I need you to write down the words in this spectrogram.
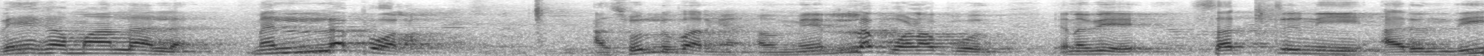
வேகமாலாம் இல்லை. மெல்ல போகலாம் அது சொல்லு பாருங்க. அவன் மெல்ல போனால் போதும். எனவே சற்று நீ அருந்தி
